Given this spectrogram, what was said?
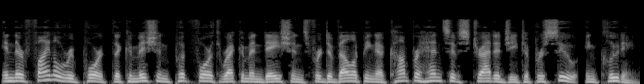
In their final report the Commission put forth recommendations for developing a comprehensive strategy to pursue, including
